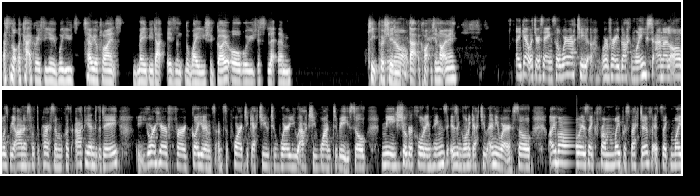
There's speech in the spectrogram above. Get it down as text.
that's not the category for you. Will you tell your clients maybe that isn't the way you should go, or will you just let them keep pushing no. that? Do you know what I mean? I get what you're saying. So we're actually we're very black and white, and I'll always be honest with the person because at the end of the day, you're here for guidance and support to get you to where you actually want to be. So me sugarcoating things isn't going to get you anywhere. So I've always like from my perspective, it's like my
